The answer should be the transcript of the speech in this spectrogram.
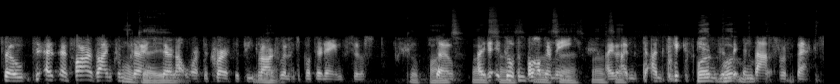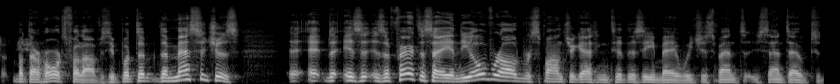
So, t- as- far as I'm concerned, Okay, yeah. they're not worth the curse if people aren't willing to put their names to it. Good point. So, Well I, it doesn't bother well me. well I, said. I'm, I'm thick But- skinned but- in, in that respect. but they're hurtful, obviously. But the the messages. uh, uh, Is it, is it fair to say, in the overall response you're getting to this email, which you spent you sent out to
